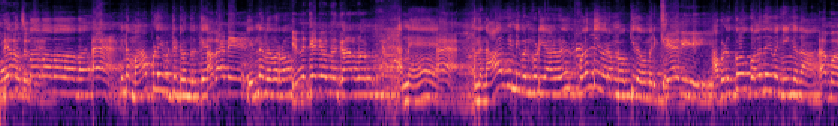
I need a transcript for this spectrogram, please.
நேரம் வா, வா, வா, வா. என்ன மாப்பிள்ளை விட்டுட்டு வந்திருக்கேன் அதானே என்ன விவரம் என்ன தேடி வந்தது காரணம் அண்ணே. அந்த நாகண்ணி பெண்குடியானவள் குழந்தை வரம் நோக்கி தவம் இருக்கிறார் சரி. அவளுக்கோ குலதெய்வம் நீங்க தான் ஆமா.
